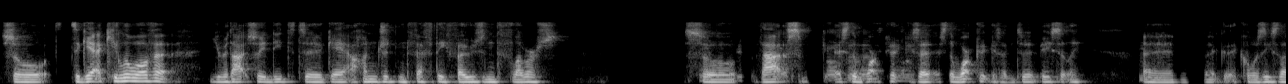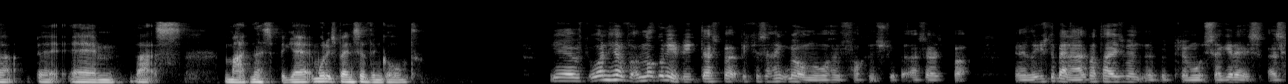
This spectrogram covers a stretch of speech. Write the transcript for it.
So to get a kilo of it, you would actually need to get 150,000 flowers. So that's it's the work that goes, it's the work that goes into it basically Mhm. um, that, that causes that. But um, that's madness. But yeah, more expensive than gold. Yeah, one here. I'm not going to read this bit because I think we all know how fucking stupid this is. But uh, there used to be an advertisement that would promote cigarettes as,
